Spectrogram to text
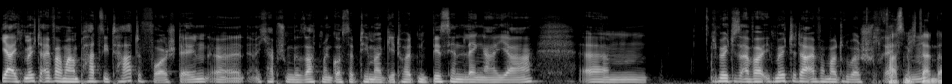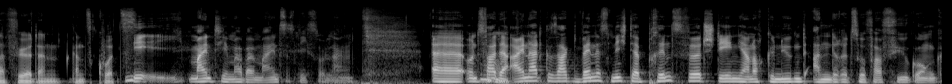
ja, ich möchte einfach mal ein paar Zitate vorstellen. Äh, ich habe schon gesagt, mein Gossip-Thema geht heute ein bisschen länger, ja. Ähm, ich möchte es einfach, ich möchte da einfach mal drüber sprechen. Fass mich dann dafür dann ganz kurz. Nee, ich, mein Thema bei Mainz ist nicht so lang. Äh, und zwar, oh. der eine hat gesagt, wenn es nicht der Prinz wird, stehen ja noch genügend andere zur Verfügung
